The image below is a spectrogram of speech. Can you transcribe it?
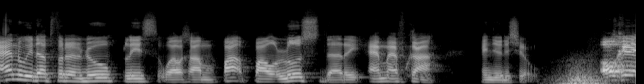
And without further ado, please welcome Pak Paulus dari MFK. Enjoy the show. Oke,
